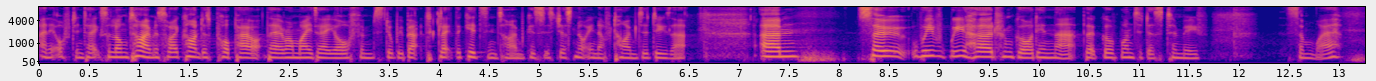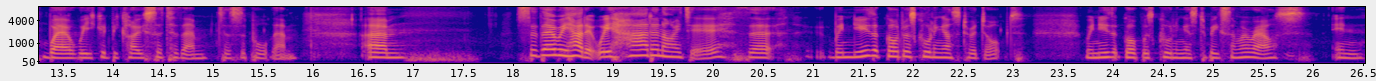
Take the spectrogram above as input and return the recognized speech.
and it often takes a long time. And so I can't just pop out there on my day off and still be back to collect the kids in time because there's just not enough time to do that. Um, so we've we heard from God in that, that God wanted us to move somewhere where we could be closer to them to support them. Um, so there we had it. We had an idea that we knew that God was calling us to adopt. We knew that God was calling us to be somewhere else in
